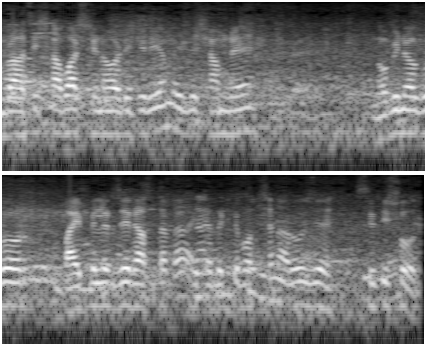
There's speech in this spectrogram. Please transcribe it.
আমরা আছি সাবার সেনা অডিটোরিয়াম এই যে সামনে নবীনগর বাইবেলের যে রাস্তাটা এটা দেখতে পাচ্ছেন আর ওই যে স্মৃতিসৌধ।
